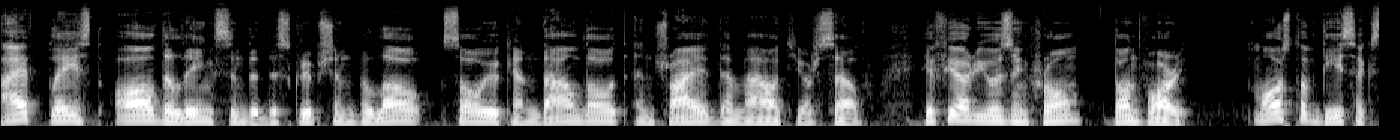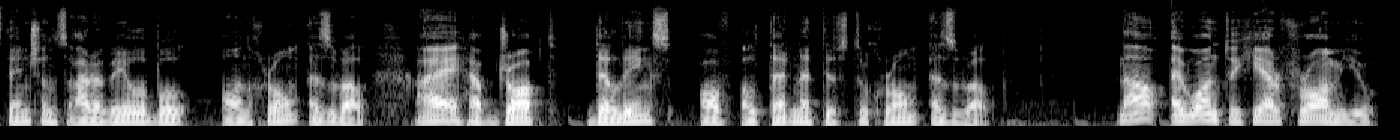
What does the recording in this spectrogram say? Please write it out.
I've placed all the links in the description below so you can download and try them out yourself. If you are using Chrome, don't worry. Most of these extensions are available on Chrome as well. I have dropped the links of alternatives to Chrome as well. Now I want to hear from you.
